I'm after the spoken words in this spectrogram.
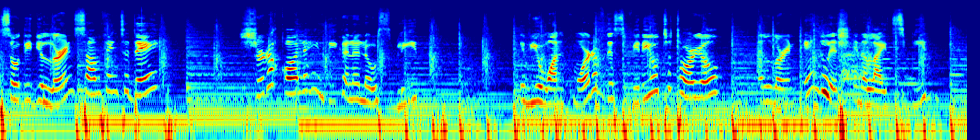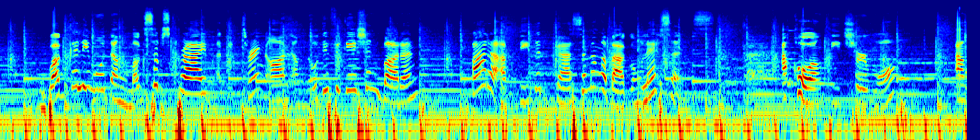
So did you learn something today? Sure ako na hindi ka na nosebleed. If you want more of this video tutorial and learn English in a light speed, huwag kalimutang mag-subscribe at turn on ang notification button para updated ka sa mga bagong lessons. Ako ang teacher mo, ang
